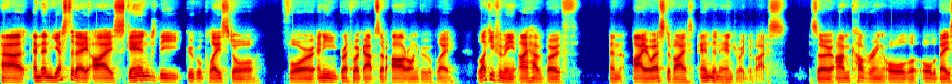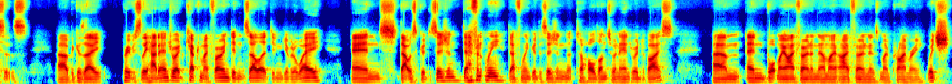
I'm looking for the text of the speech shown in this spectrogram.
Uh, and then yesterday, I scanned the Google Play Store for any breathwork apps that are on Google Play. Lucky for me, I have both an iOS device and an Android device. So I'm covering all the, all the bases uh, because I previously had Android, kept my phone, didn't sell it, didn't give it away and that was a good decision. Definitely, definitely a good decision to hold on to an Android device. Um, and bought my iPhone, and now my iPhone is my primary, which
